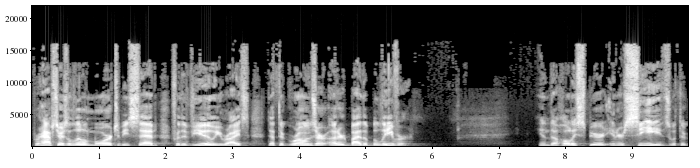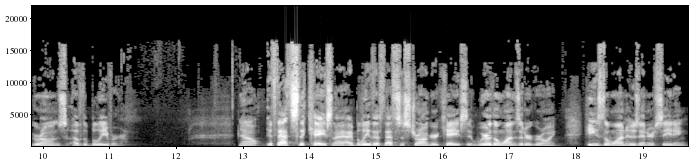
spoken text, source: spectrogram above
Perhaps there's a little more to be said for the view, he writes, that the groans are uttered by the believer. And the Holy Spirit intercedes with the groans of the believer. Now, if that's the case, and I, I believe that that's the stronger case, that we're the ones that are growing, He's the one who's interceding.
